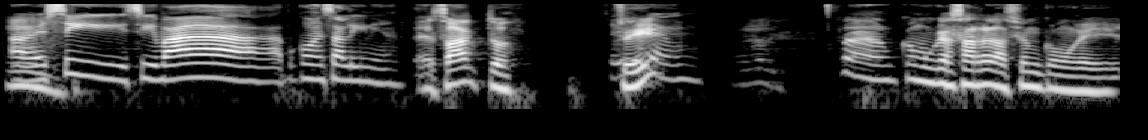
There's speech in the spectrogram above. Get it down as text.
a Mm. ver si, si va con esa línea. Exacto. Sí. Como que esa relación, como que.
